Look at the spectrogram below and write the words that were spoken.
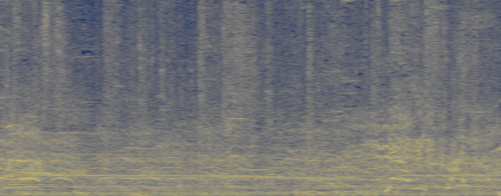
with us! Now we strike!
